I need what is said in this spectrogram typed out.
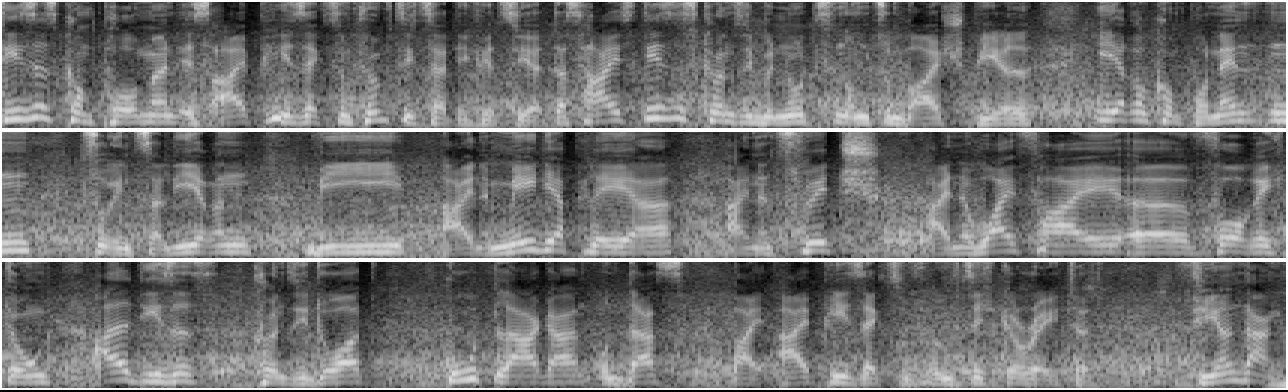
Dieses Component ist IP56 zertifiziert. Das heißt, dieses können Sie benutzen, um zum Beispiel Ihre Komponenten zu installieren, wie einen Media Player, einen Switch, eine Wi-Fi-Vorrichtung. All dieses können Sie dort gut lagern und das bei IP56 geratet. Vielen Dank!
